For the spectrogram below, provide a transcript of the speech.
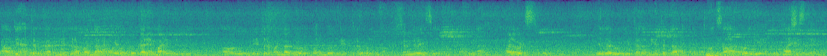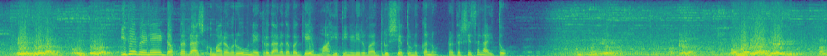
ಯಾವುದೇ ಹತ್ತಿರದ ನೇತ್ರ ಒಂದು ಕರೆ ಅವರು ನೇತ್ರ ಬಂದು ನೇತ್ರಗಳನ್ನು ಸಂಗ್ರಹಿಸಿ ಅದನ್ನು ಅಳವಡಿಸಬಹುದು ಎಲ್ಲರೂ ಈ ಥರ ನೇತ್ರದಾನಕ್ಕೆ ಪ್ರೋತ್ಸಾಹ ಕೊಡಲಿ ಎಂದು ಆಶಿಸ್ತೇನೆ. ಪವಿತ್ರವಾದ. ಇದೇ ವೇಳೆ ಡಾಕ್ಟರ್ ರಾಜ್ಕುಮಾರ್ ಅವರು ನೇತ್ರದಾನದ ಬಗ್ಗೆ ಮಾಹಿತಿ ನೀಡಿರುವ ದೃಶ್ಯ ತುಣುಕನ್ನು ಪ್ರದರ್ಶಿಸಲಾಯಿತು. ಮಕ್ಕಳ ಮೊಮ್ಮಕ್ಕಳ ಆದಿಯಾಗಿ ನಮ್ಮ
